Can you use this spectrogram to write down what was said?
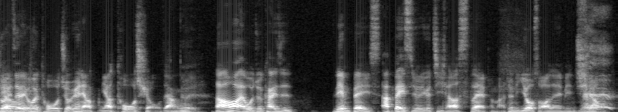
对这里会脱球，因为你要你要脱球这样。对，然后后来我就开始练贝斯啊，贝斯有一个技巧叫 slap 嘛，就你右手要在那边敲。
